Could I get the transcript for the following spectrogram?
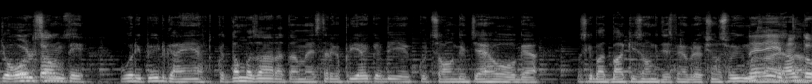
जो ओल्ड सॉन्ग थे वो रिपीट गाए हैं तो कितना मज़ा आ रहा था। मैं इस तरह के प्रिया के भी कुछ सॉन्ग है जय हो हो गया। उसके बाद बाकी सॉन्ग जिसमें अब रिएक्शन उसमें भी नहीं मज़ा आया हम था। तो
